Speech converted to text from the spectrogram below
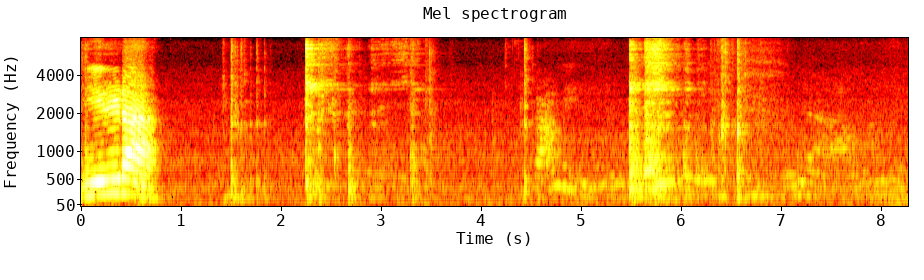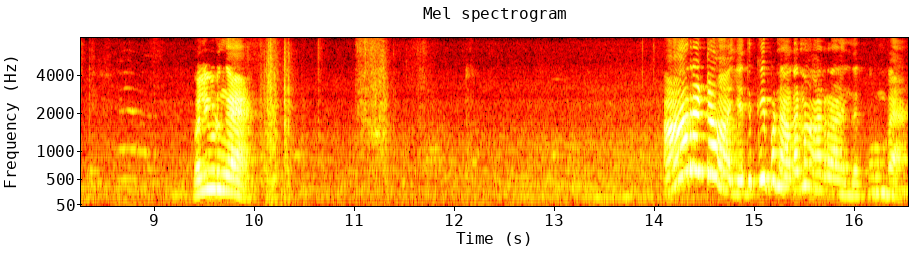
இருடா. வழி விடுங்க. ஆறட்டும் எதுக்கு இப்ப நடனம் ஆடுறான் இந்த குறும்பன்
